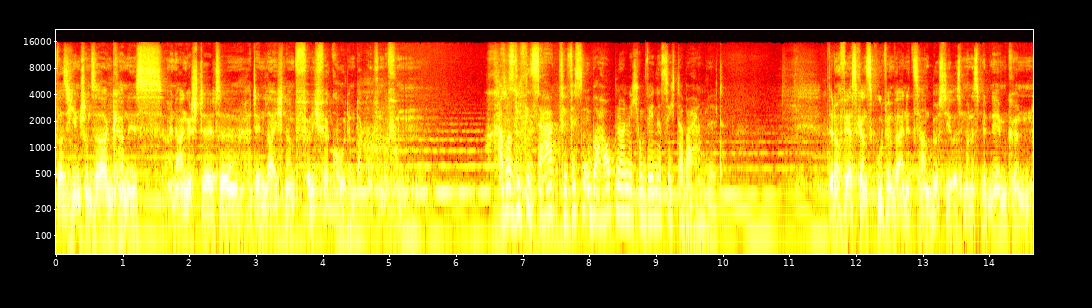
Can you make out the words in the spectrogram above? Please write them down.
Was ich Ihnen schon sagen kann, ist, eine Angestellte hat den Leichnam völlig verkohlt im Backofen gefunden. Aber wie gesagt, wir wissen überhaupt noch nicht, um wen es sich dabei handelt. Dennoch wäre es ganz gut, wenn wir eine Zahnbürste Ihres Mannes mitnehmen können,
